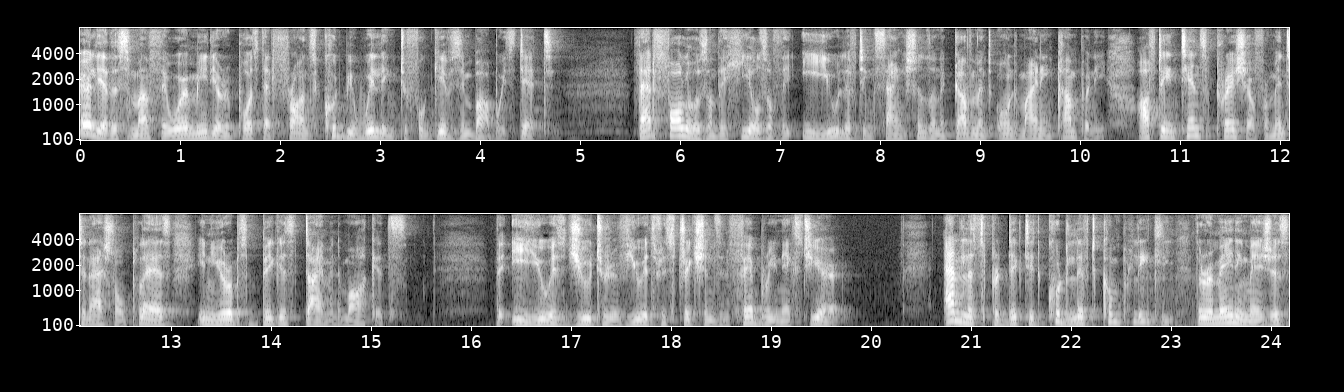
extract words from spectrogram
Earlier this month, there were media reports that France could be willing to forgive Zimbabwe's debt. That follows on the heels of the EU lifting sanctions on a government owned mining company after intense pressure from international players in Europe's biggest diamond markets. The EU is due to review its restrictions in February next year. Analysts predict it could lift completely the remaining measures,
